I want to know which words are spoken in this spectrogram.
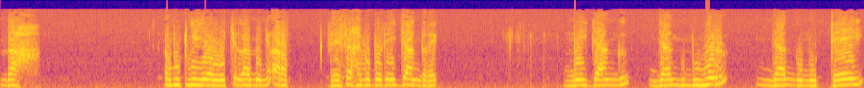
ndax amut gu yeewu ci làmmiñu arab day fexe ba bu dee jàng rek muy jàng njàng mu wér njàng mu teey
